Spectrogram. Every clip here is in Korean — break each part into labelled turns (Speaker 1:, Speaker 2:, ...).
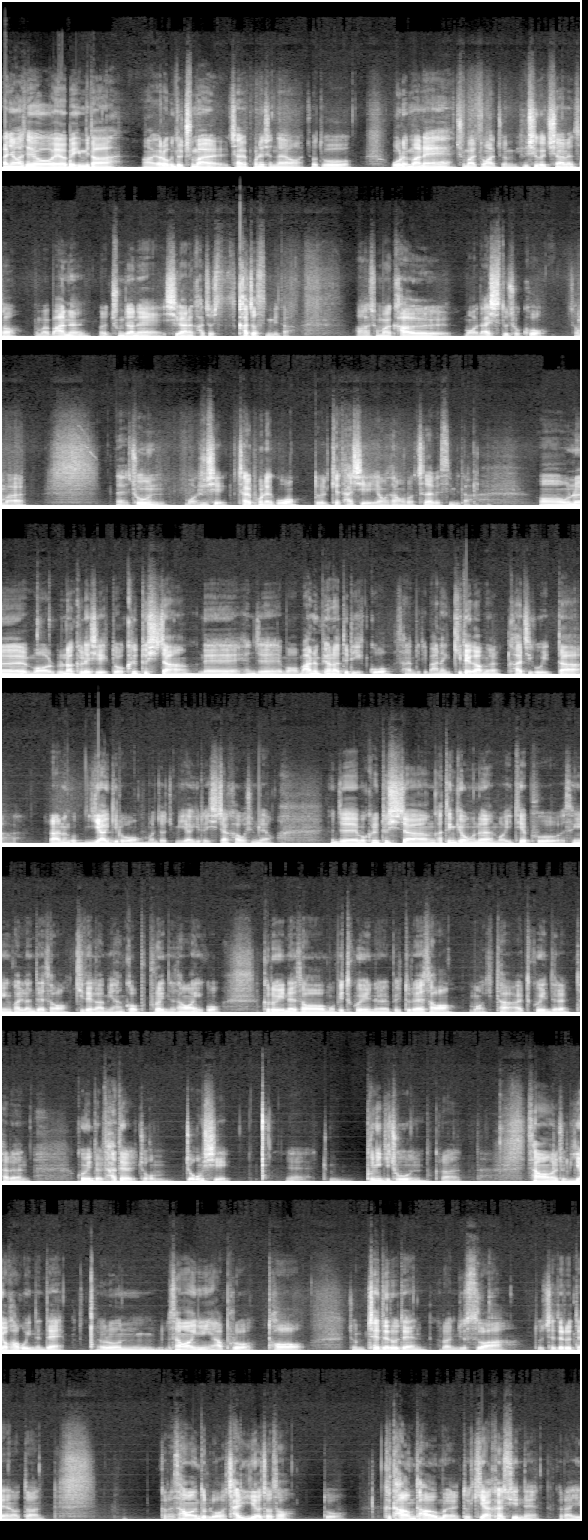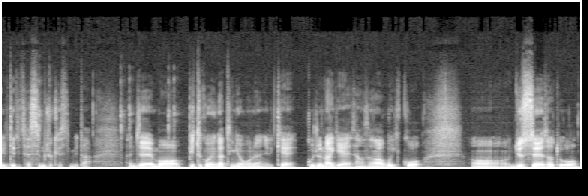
Speaker 1: 안녕하세요. 에어백입니다. 아, 여러분들 주말 잘 보내셨나요? 저도 오랜만에 주말 동안 좀 휴식을 취하면서 정말 많은 충전의 시간을 가졌, 가졌습니다. 아, 정말 가을 뭐 날씨도 좋고 정말 네, 좋은 뭐 휴식 잘 보내고 또 이렇게 다시 영상으로 찾아뵙습니다. 어, 오늘 뭐 루나 클래식 또 크립토 시장 내 현재 뭐 많은 변화들이 있고 사람들이 많은 기대감을 가지고 있다라는 거- 이야기로 먼저 좀 이야기를 시작하고 싶네요. 현재 뭐 크립토 시장 같은 경우는 뭐 ETF 승인 관련돼서 기대감이 한껏 부풀어 있는 상황이고 그로 인해서 뭐 비트코인을 필두로 해서 뭐 기타 알트코인들 다른 코인들 다들 조금 조금씩 예, 좀 분위기 좋은 그런 상황을 좀 이어가고 있는데 이런 상황이 앞으로 더 좀 제대로 된 그런 뉴스와 또 제대로 된 어떤 그런 상황들로 잘 이어져서 또 그 다음 다음을 또 기약할 수 있는 그런 일들이 됐으면 좋겠습니다. 현재 뭐 비트코인 같은 경우는 이렇게 꾸준하게 상승하고 있고 어 뉴스에서도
